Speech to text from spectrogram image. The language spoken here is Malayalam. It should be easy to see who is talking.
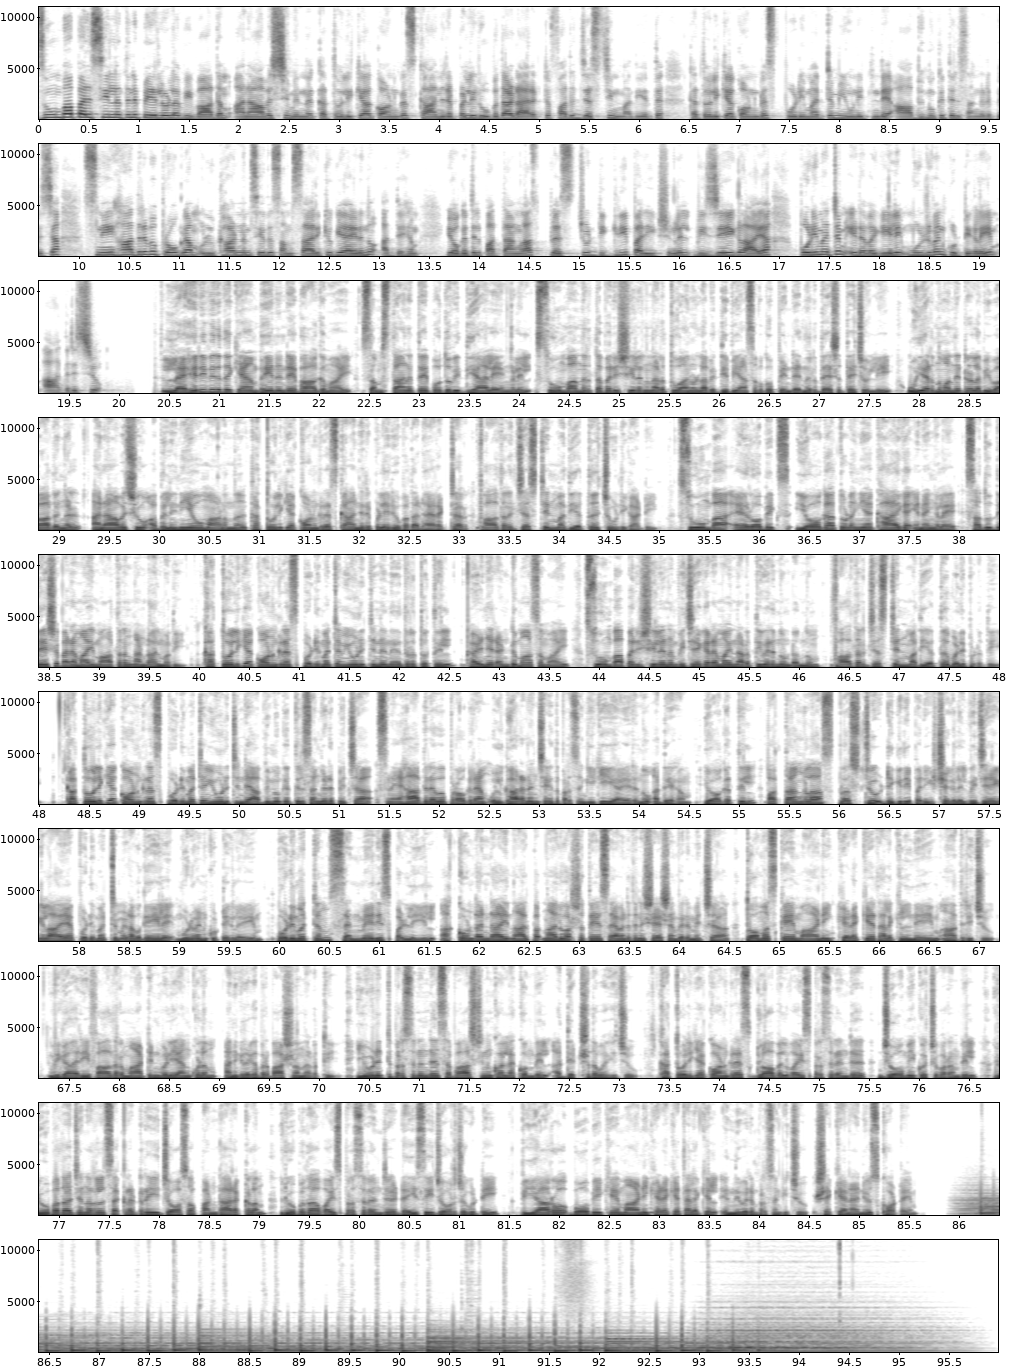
Speaker 1: സൂംബ പരിശീലനത്തിന്റെ പേരിലുള്ള വിവാദം അനാവശ്യമെന്ന് കത്തോലിക്ക കോൺഗ്രസ് കാഞ്ഞിരപ്പള്ളി രൂപത ഡയറക്ടർ ഫാദർ ജസ്റ്റിൻ മതിയത്ത് കത്തോലിക്ക കോൺഗ്രസ് പൊടിമറ്റം യൂണിറ്റിന്റെ ആഭിമുഖ്യത്തിൽ സംഘടിപ്പിച്ച സ്നേഹാദരവ് പ്രോഗ്രാം ഉദ്ഘാടനം ചെയ്ത് സംസാരിക്കുകയായിരുന്നു അദ്ദേഹം യോഗത്തിൽ പത്താം ക്ലാസ് പ്ലസ് ടു ഡിഗ്രി പരീക്ഷകളിൽ വിജയികളായ പൊടിമറ്റം ഇടവകയിലെ മുഴുവൻ കുട്ടികളെയും ആദരിച്ചു
Speaker 2: ലഹരിവിരുദ്ധ ക്യാമ്പയിനിന്റെ ഭാഗമായി സംസ്ഥാനത്തെ പൊതുവിദ്യാലയങ്ങളിൽ സൂമ്പാ നൃത്ത പരിശീലനം നടത്തുവാനുള്ള വിദ്യാഭ്യാസ വകുപ്പിന്റെ നിർദ്ദേശത്തെ ചൊല്ലി ഉയർന്നു വന്നിട്ടുള്ള വിവാദങ്ങൾ അനാവശ്യവും അപലനീയവുമാണെന്ന് കത്തോലിക്ക കോൺഗ്രസ് കാഞ്ഞിരപ്പള്ളി രൂപത ഡയറക്ടർ ഫാദർ ജസ്റ്റിൻ മതിയത്ത് ചൂണ്ടിക്കാട്ടി സൂംബ എയറോബിക്സ് യോഗ തുടങ്ങിയ കായിക ഇനങ്ങളെ സതുദ്ദേശപരമായി മാത്രം കണ്ടാൽ മതി കത്തോലിക്ക കോൺഗ്രസ് പൊടിമറ്റം യൂണിറ്റിന്റെ നേതൃത്വത്തിൽ കഴിഞ്ഞ രണ്ടു മാസമായി സൂംബ പരിശീലനം വിജയകരമായി നടത്തിവരുന്നുണ്ടെന്നും ഫാദർ ജസ്റ്റിൻ മതിയത്ത് വെളിപ്പെടുത്തി കത്തോലിക്ക കോൺഗ്രസ് പൊടിമറ്റം യൂണിറ്റിന്റെ അഭിമുഖത്തിൽ സംഘടിപ്പിച്ച സ്നേഹാദ്രവ് പ്രോഗ്രാം ഉദ്ഘാടനം ചെയ്ത് പ്രസംഗിക്കുകയായിരുന്നു അദ്ദേഹം യോഗത്തിൽ പത്താം ക്ലാസ് പ്ലസ് ടു ഡിഗ്രി പരീക്ഷകളിൽ വിജയികളായ പൊടിമറ്റം ഇടവകയിലെ മുഴുവൻ കുട്ടികളെയും പൊടിമറ്റം സെന്റ് മേരീസ് പള്ളിയിൽ അക്കൗണ്ടന്റായി നാൽപ്പത്തിനാല് വർഷത്തെ സേവനത്തിന് ശേഷം വിരമിച്ച തോമസ് കെ മാണി കിഴക്കേ തലക്കിലിനെയും ആദരിച്ചു വികാരി ഫാദർ മാർട്ടിൻ വെളിയാംകുളം അനുഗ്രഹ പ്രഭാഷണം നടത്തി യൂണിറ്റ് പ്രസിഡന്റ് സെബാസ്റ്റ്യൻ കൊല്ലക്കൊമ്പിൽ അധ്യക്ഷത വഹിച്ചു കത്തോലിക്ക Congress global vice president Jomi Kochuparambil രൂപത ജനറൽ സെക്രട്ടറി ജോസഫ് പണ്ടാരക്കളം രൂപത vice president president Daisy George Kutty P R O Bobby K Mani Thalakkal എന്നിവരും പ്രസംഗിച്ചു ഷെക്കാന ന്യൂസ് കോട്ടയം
